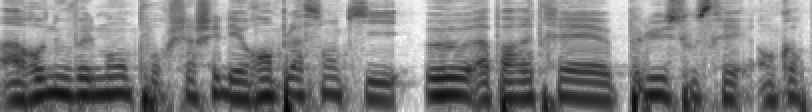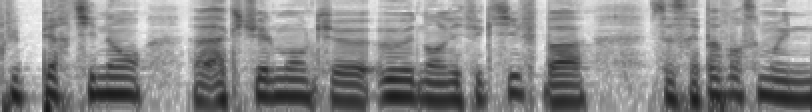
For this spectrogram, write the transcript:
un renouvellement pour chercher des remplaçants qui eux apparaîtraient plus ou seraient encore plus pertinent euh, actuellement que eux dans l'effectif, bah, ça serait pas forcément une,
